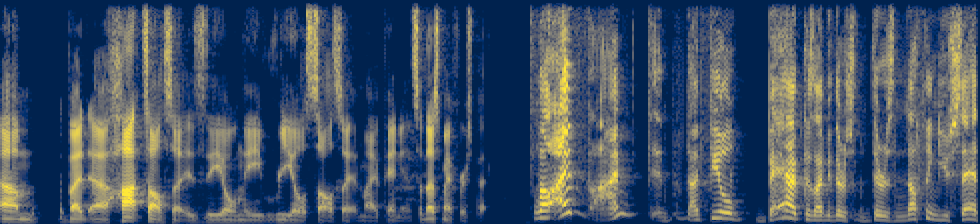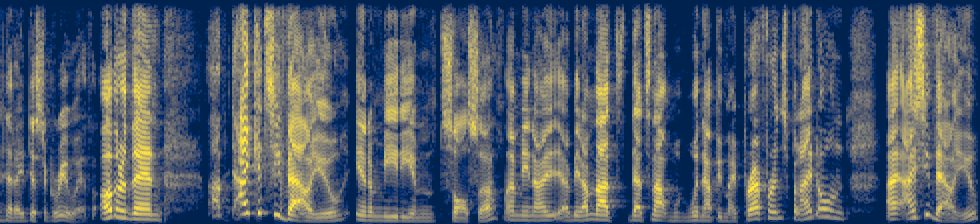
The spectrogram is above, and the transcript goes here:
Um, but uh, hot salsa is the only real salsa, in my opinion. So that's my first pick. Well, I I'm I feel bad because I mean there's there's nothing you said that I disagree with other than uh, I could see value in a medium salsa. I mean I I mean I'm not that's not would not be my preference, but I don't I, I see value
